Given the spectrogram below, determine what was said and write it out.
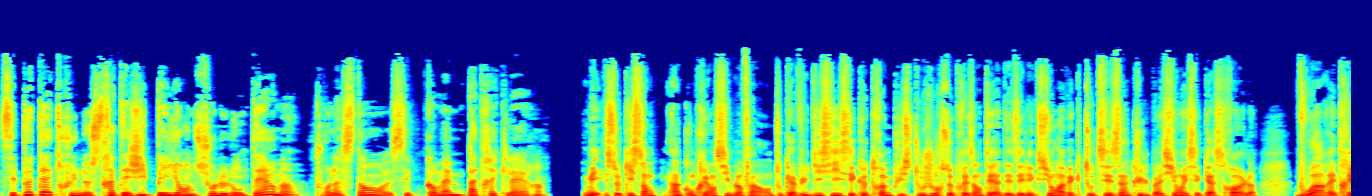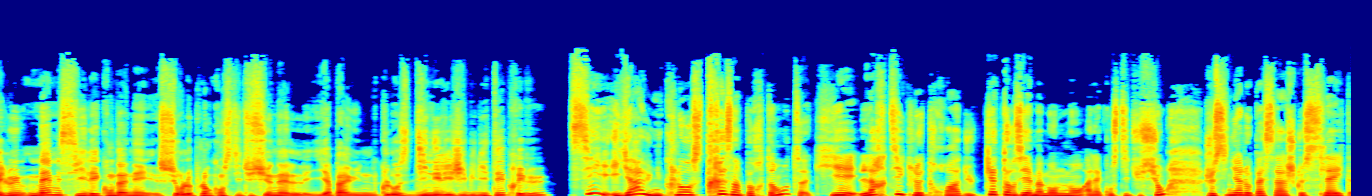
C'est peut-être une stratégie payante sur le long terme. Pour l'instant, c'est quand même pas très clair. Mais ce qui semble incompréhensible, enfin en tout cas vu d'ici, c'est que Trump puisse toujours se présenter à des élections avec toutes ses inculpations et ses casseroles, voire être élu, même s'il est condamné. Sur le plan constitutionnel, il n'y a pas une clause d'inéligibilité prévue? Si, il y a une clause très importante qui est l'article 3 du 14e amendement à la Constitution. Je signale au passage que Slate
